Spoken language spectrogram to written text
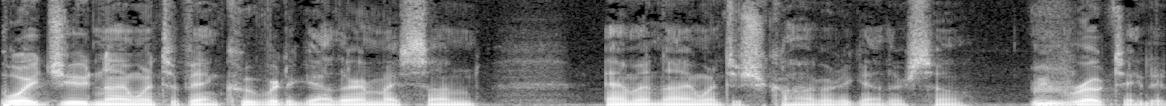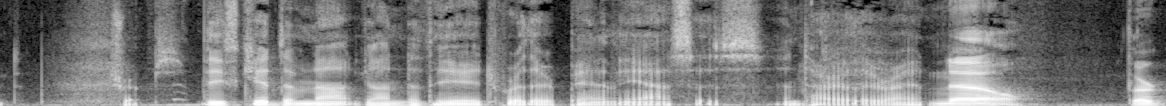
boy Jude and I went to Vancouver together, and my son Emmett and I went to Chicago together. So we've Mm. rotated trips. These kids have not gotten to the age where they're a pain in the asses entirely, right? No, they're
